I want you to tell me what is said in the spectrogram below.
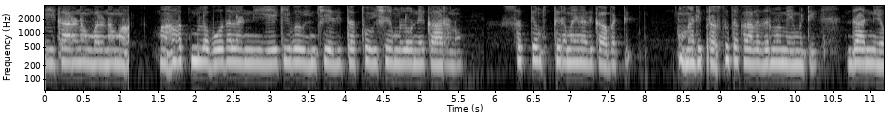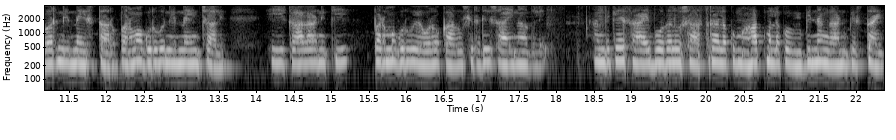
ఈ కారణం వలన మహా మహాత్ముల బోధలన్నీ ఏకీభవించేది తత్వ విషయంలోనే కారణం. సత్యం స్థిరమైనది కాబట్టి. మరి ప్రస్తుత కాల ధర్మం ఏమిటి? దాన్ని ఎవరు నిర్ణయిస్తారు? పరమ గురువు నిర్ణయించాలి. ఈ కాలానికి పరమ గురువు ఎవరో కాదు షిరిడి సాయినాథులే. అందుకే సాయి బోధలు శాస్త్రాలకు మహాత్ములకు విభిన్నంగా అనిపిస్తాయి.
